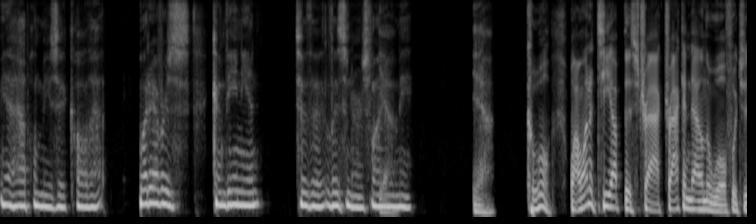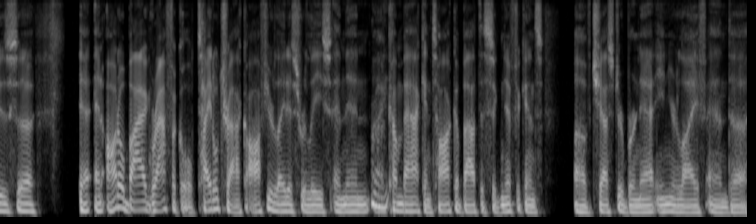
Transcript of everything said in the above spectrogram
yeah, Apple Music, all that. Whatever's convenient to the listeners, fine Yeah. with me. Yeah. Cool. Well, I want to tee up this track, Tracking Down the Wolf, which is uh, an autobiographical title track off your latest release, and then uh, come back and talk about the significance of Chester Burnett in your life and uh,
